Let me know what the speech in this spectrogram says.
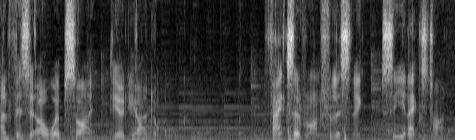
and visit our website, theodi.org. Thanks everyone for listening. See you next time.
